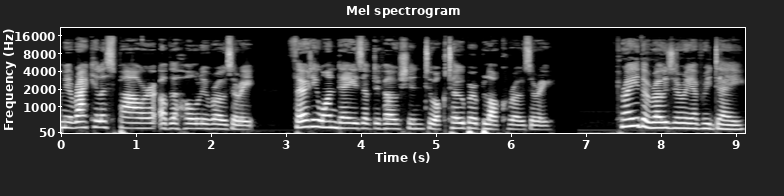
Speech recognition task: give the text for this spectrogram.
miraculous power of the Holy Rosary. 31 days of devotion to October Block Rosary. Pray the Rosary every day.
